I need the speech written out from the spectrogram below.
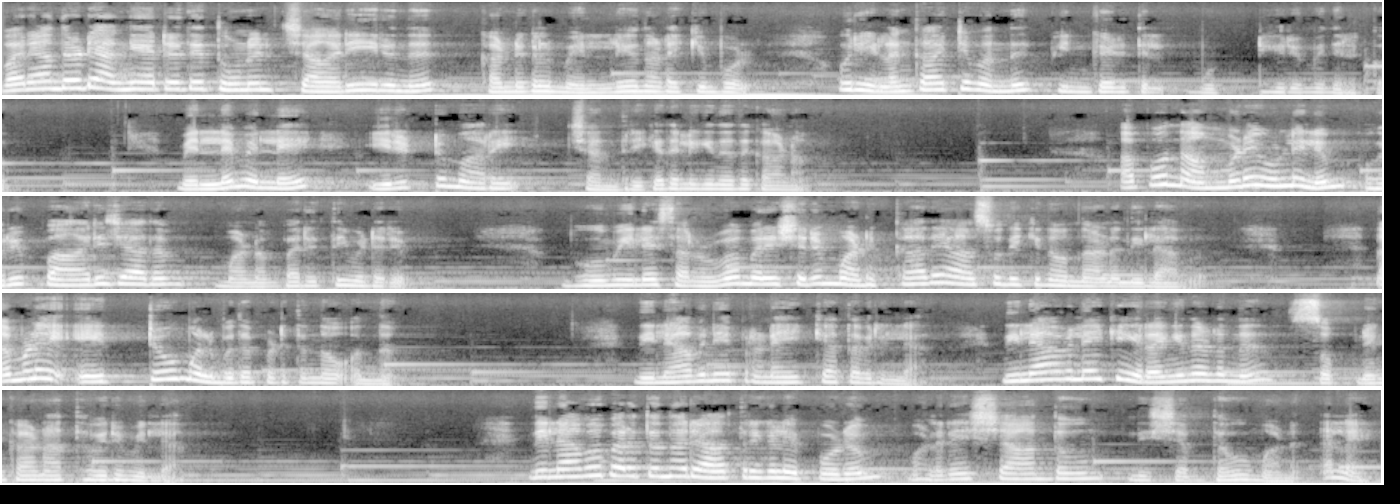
വരാന്തയുടെ അങ്ങേയറ്റത്തെ തൂണിൽ ചാരിയിരുന്ന് കണ്ണുകൾ മെല്ലെ നടയ്ക്കുമ്പോൾ ഒരു ഇളങ്കാറ്റ് വന്ന് പിൻകഴുത്തിൽ മുട്ടിയുരുമി നിൽക്കും. മെല്ലെ മെല്ലെ ഇരുട്ടുമാറി ചന്ദ്രിക തെളിയുന്നത് കാണാം. അപ്പോൾ നമ്മുടെ ഉള്ളിലും ഒരു പാരിജാതം മണം പരത്തി വിടരും. ഭൂമിയിലെ സർവ മനുഷ്യരും മടുക്കാതെ ആസ്വദിക്കുന്ന ഒന്നാണ് നിലാവ്. നമ്മളെ ഏറ്റവും അത്ഭുതപ്പെടുത്തുന്ന ഒന്ന്. നിലാവിനെ പ്രണയിക്കാത്തവരില്ല. നിലാവിലേക്ക് ഇറങ്ങി നടന്ന് സ്വപ്നം കാണാത്തവരുമില്ല. നിലാവ് പരത്തുന്ന രാത്രികൾ എപ്പോഴും വളരെ ശാന്തവും നിശബ്ദവുമാണ് അല്ലേ?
